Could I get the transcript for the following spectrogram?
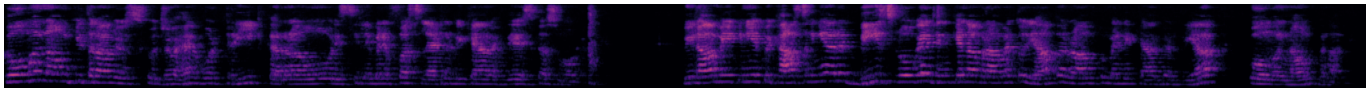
कॉमन नाउन की तरह मैं उसको जो है वो ट्रीट कर रहा हूँ और इसीलिए मैंने फ़र्स्ट लेटर भी क्या रख दिया, इसका स्मॉल रख दिया। भी राम एक नहीं है, कोई खास नहीं है। अरे बीस लोग हैं जिनके नाम राम है तो यहाँ पर राम को मैंने क्या कर दिया? कॉमन नाउन बना दिया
